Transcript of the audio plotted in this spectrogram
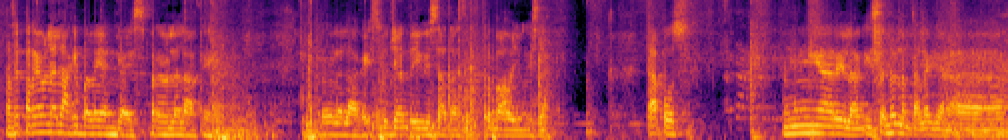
kasi pareho lalaki pala yan guys. Pareho lalaki. Pareho lalaki. Estudyante yung isa, tapos trabaho yung isa. Tapos, ang nangyayari lang is ano lang talaga, ah,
